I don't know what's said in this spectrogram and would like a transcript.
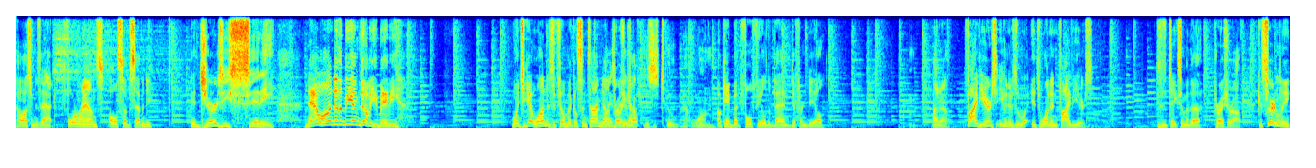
How awesome is that? Four rounds, all sub 70. In Jersey City. Now on to the BMW, baby. Once you get one, is it Phil Mickelson time? Now Well, the pressure's off. This is two, not one. Okay, but full field event, different deal. I don't know. Five years, even if it's one in five years. Does it take some of the pressure off? Because certainly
